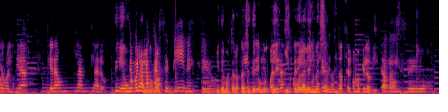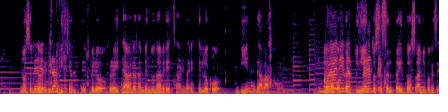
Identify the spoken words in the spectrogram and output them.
que nomás. volvía, que era un plan claro. Sí, es un Te muestra plan los nomás. calcetines, creo. Y te muestra los Sí, calcetines pero como, igual y, era y es como la misma escena. Entonces como que lo vi capaz Sí, sí. de... No sé, el inteligente, pero, pero ahí te habla también de una brecha. Este loco viene de abajo. Y no- va a costar antecedentes. 562 años, porque sí,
